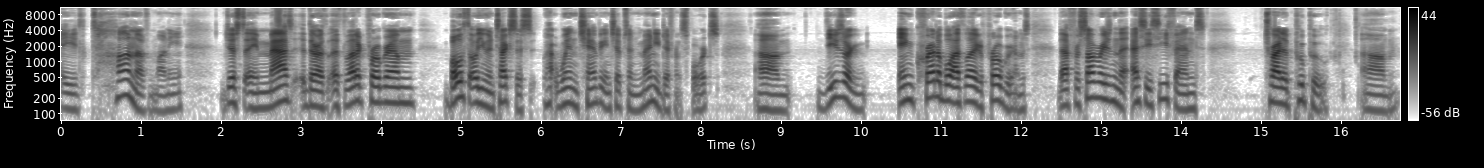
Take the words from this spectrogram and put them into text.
a ton of money. Just a mass. Their athletic program, both OU and Texas win championships in many different sports. Um, these are incredible athletic programs that, for some reason, the SEC fans try to poo-poo. Um,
